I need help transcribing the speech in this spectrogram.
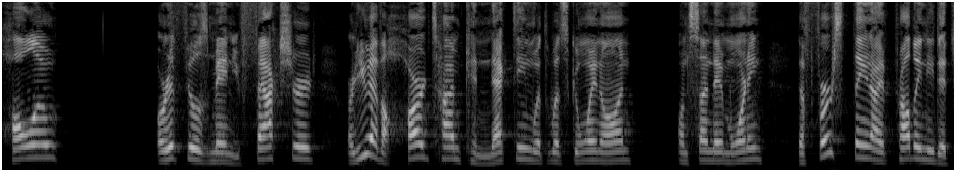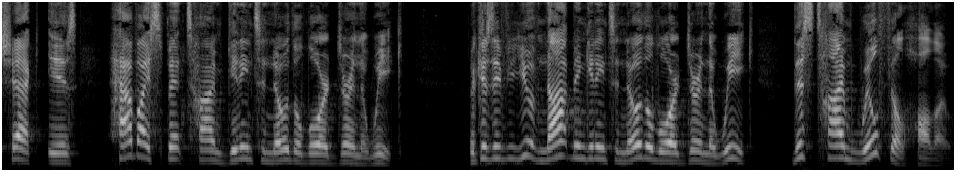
hollow, or it feels manufactured, or you have a hard time connecting with what's going on on Sunday morning, the first thing I probably need to check is have I spent time getting to know the Lord during the week? Because if you have not been getting to know the Lord during the week, this time will feel hollow.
